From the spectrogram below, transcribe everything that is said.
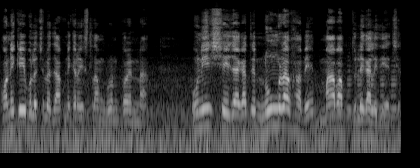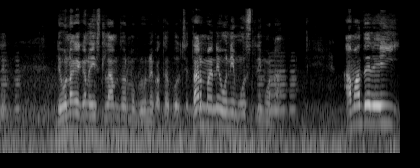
অনেকেই বলেছিল যে আপনি কেন ইসলাম গ্রহণ করেন না? উনি সেই জায়গাতে নোংরাভাবে মা বাপ তুলে গালি দিয়েছিলেন যে ওনাকে কেন ইসলাম ধর্ম গ্রহণের কথা বলছে। তার মানে উনি মুসলিমও না। আমাদের এই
